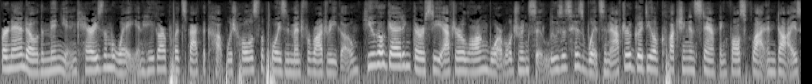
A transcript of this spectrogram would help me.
Fernando, the minion, carries them away, and Hagar puts back the cup which holds the poison meant for Rodrigo. Hugo, getting thirsty, after a long warble, drinks it, loses his wits, and after a good deal of clutching and stamping, falls flat and dies,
